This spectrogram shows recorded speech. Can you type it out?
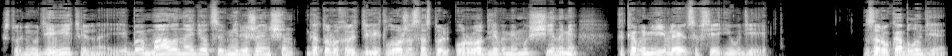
что неудивительно, ибо мало найдется в мире женщин, готовых разделить ложе со столь уродливыми мужчинами, каковыми являются все иудеи. За рукоблудие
